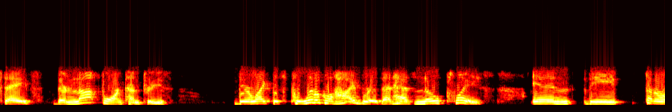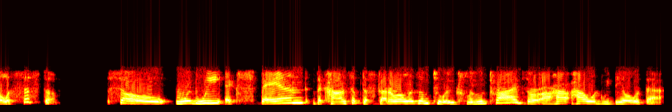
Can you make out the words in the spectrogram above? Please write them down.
states, they're not foreign countries. They're like this political hybrid that has no place in the federalist system. So, would we expand the concept of federalism to include tribes, or, or how, how would we deal with that?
